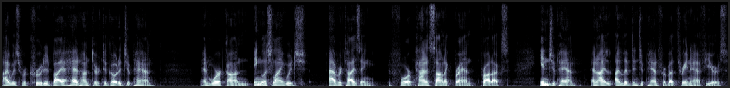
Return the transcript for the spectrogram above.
I was recruited by a headhunter to go to Japan and work on English language advertising for Panasonic brand products in Japan. And I, I lived in Japan for about three and a half years.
